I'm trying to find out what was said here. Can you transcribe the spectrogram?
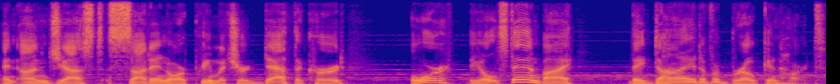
an unjust, sudden, or premature death occurred, or, the old standby, they died of a broken heart.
